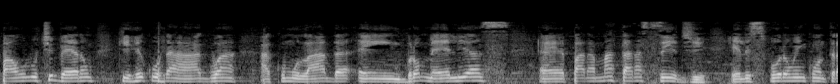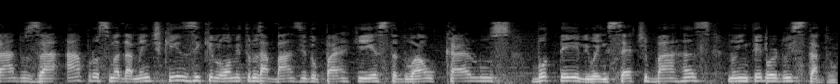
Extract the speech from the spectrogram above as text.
Paulo tiveram que recorrer à água acumulada em bromélias é, para matar a sede. Eles foram encontrados a aproximadamente 15 quilômetros da base do Parque Estadual Carlos Botelho, em Sete Barras, no interior do estado.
